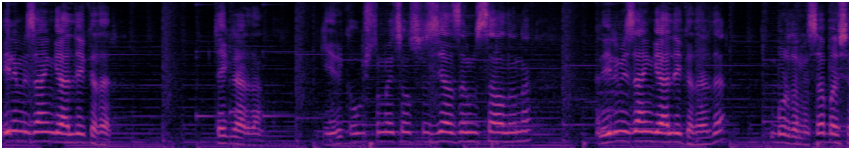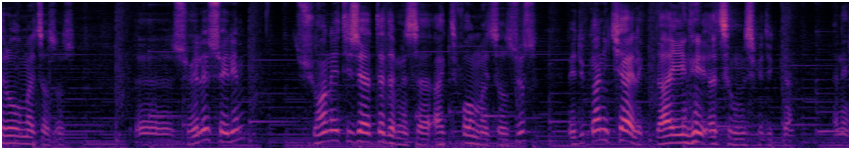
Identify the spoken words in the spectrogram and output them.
Elimizden geldiği kadar tekrardan geri kavuşturmaya çalışıyoruz cihazlarımızın sağlığına. Hani elimizden geldiği kadar da burada mesela başarılı olmaya çalışıyoruz. Ee, şöyle söyleyeyim. Şu an e-ticarette de mesela aktif olmaya çalışıyoruz. Ve dükkan 2 aylık. Daha yeni açılmış bir dükkan. Hani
